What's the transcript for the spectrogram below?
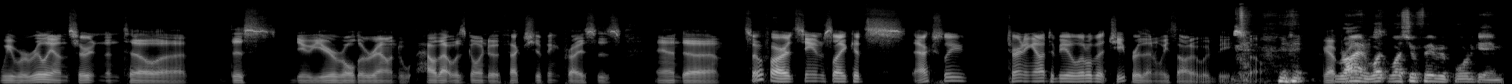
we were really uncertain until uh, this new year rolled around how that was going to affect shipping prices. And uh, so far, it seems like it's actually turning out to be a little bit cheaper than we thought it would be. So, Ryan, what, what's your favorite board game?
